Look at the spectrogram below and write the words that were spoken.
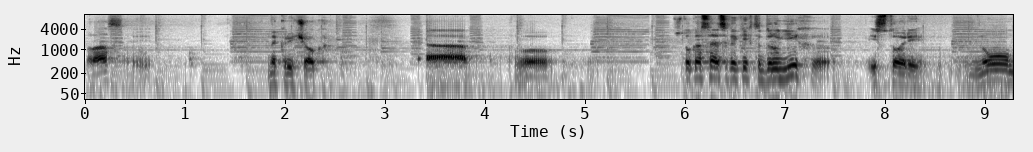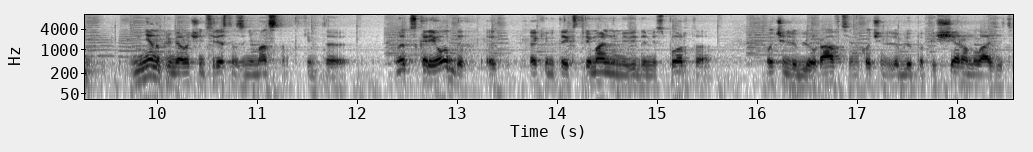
раз и на крючок. А, что касается каких-то других историй, ну, Мне, например, очень интересно заниматься там каким-то, ну это скорее отдых, э, какими-то экстремальными видами спорта. Очень люблю рафтинг, очень люблю по пещерам лазить.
